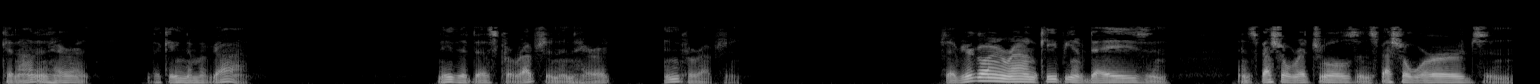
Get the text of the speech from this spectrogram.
cannot inherit the kingdom of God. Neither does corruption inherit incorruption. So if you're going around keeping of days and, and special rituals and special words and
